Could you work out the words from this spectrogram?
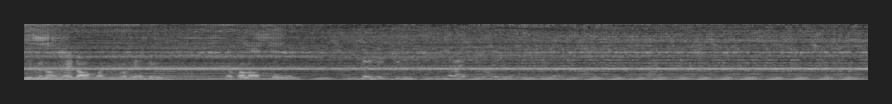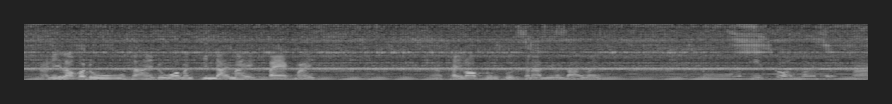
หินมันต้องใช้ดอกวัตถุประเภทหนึ่ง แล้วก็รอบสูงเดี๋ยวนี้กินกินอะไรที่เราให้ดูนี่ที่เลยอันนี้เราก็ดูใช่ดูว่ามันกินได้ไหมแตกไหมอ่าใช้รอบสูงสุดขนาดนี้มันได้ไหมอ๋อเทสก่อนว่างั้นเถอะใช่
